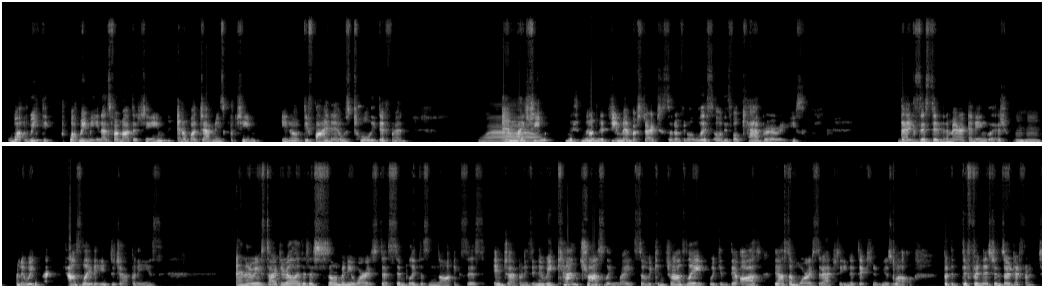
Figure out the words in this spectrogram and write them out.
what we de- what we mean as Fermata team and what Japanese team, you know, define it was totally different. Wow. And my team, one of the team members started to sort of you know list all these vocabularies that existed in American in English, Mm-hmm. and then we translated it into Japanese. And then we started to realize that there's so many words that simply does not exist in Japanese, and then we can translate, right? So we can translate. We can there are there are some words that are actually in the dictionary as well, but the definitions are different.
